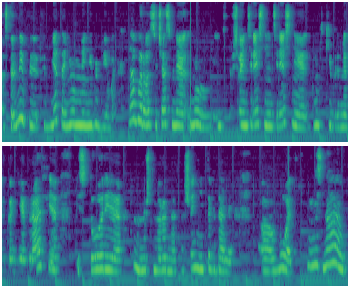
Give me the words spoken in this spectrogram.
остальные предметы, они у меня нелюбимы. Наоборот, сейчас мне, ну, все интереснее и интереснее, ну, такие предметы, как география, история, ну, международные отношения и так далее. А, вот не знаю,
